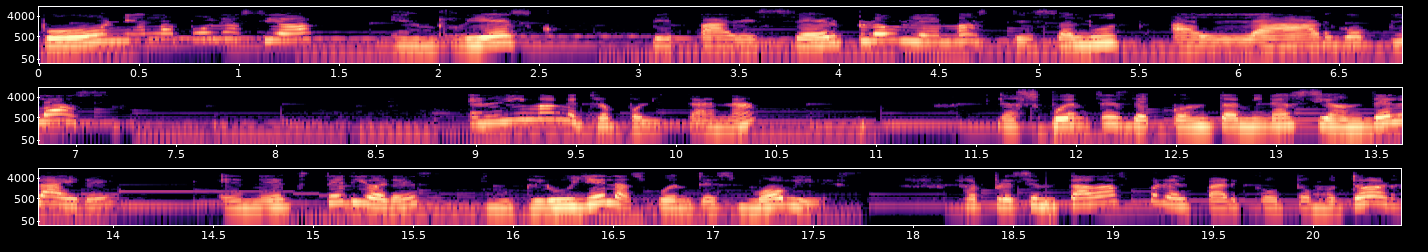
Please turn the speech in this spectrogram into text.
pone a la población en riesgo de padecer problemas de salud a largo plazo. En Lima Metropolitana, Las fuentes de contaminación del aire en exteriores incluye las fuentes móviles, representadas por el parque automotor,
